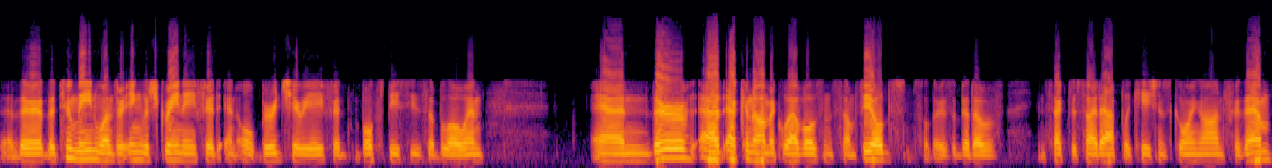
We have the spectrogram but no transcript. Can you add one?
Uh, the the two main ones are English grain aphid and oat bird cherry aphid, both species that blow in and they're at economic levels in some fields, so there's a bit of insecticide applications going on for them.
